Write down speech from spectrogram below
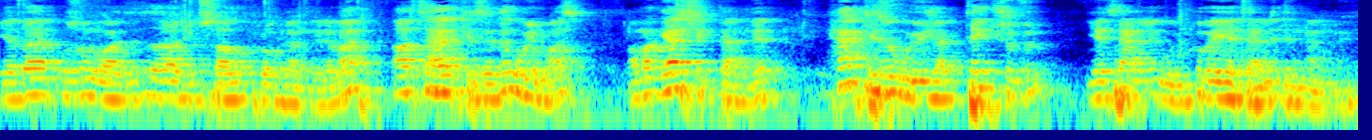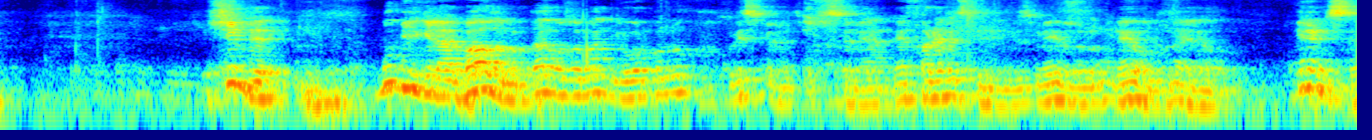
Ya da uzun vadede daha büyük sağlık problemleri var. Artı herkese de uymaz. Ama gerçekten de herkese uyacak tek çözüm yeterli uyku ve yeterli dinlenme. Şimdi bu bilgiler bağlamında o zaman yorgunluk risk yönetimi sistemi yani FRMS dediğimiz mevzunun ne olduğunu ele alalım. Birincisi,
